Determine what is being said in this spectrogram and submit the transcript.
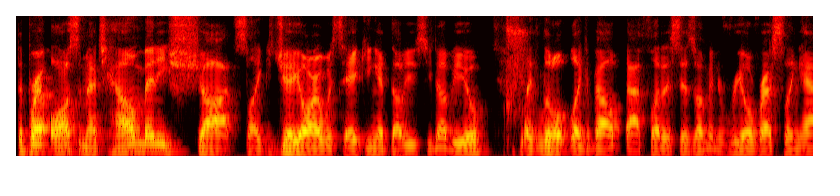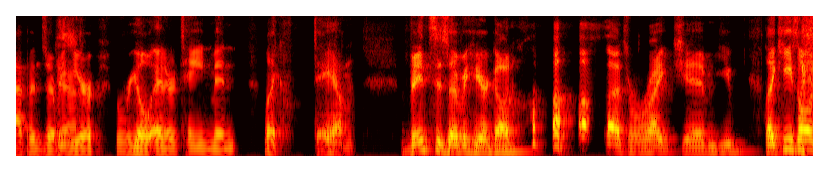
the Bret Austin match how many shots like JR was taking at WCW? Like little like about athleticism and real wrestling happens every Yeah. year, real entertainment. Like, damn. Vince is over here going, That's right, Jim. You like he's on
